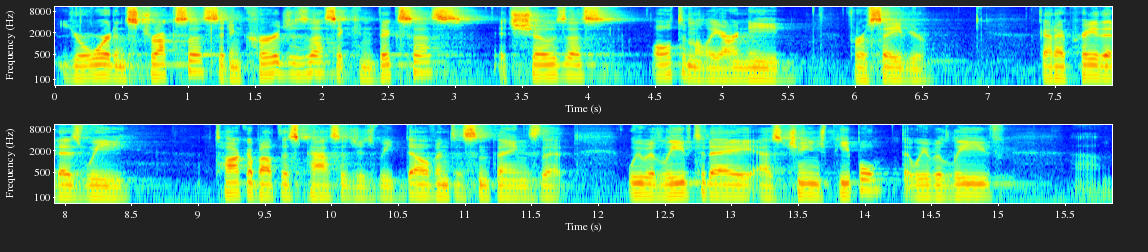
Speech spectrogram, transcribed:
your word instructs us, it encourages us, it convicts us, it shows us ultimately our need for a Savior. God, I pray that as we talk about this passage, as we delve into some things, that we would leave today as changed people, that we would leave um,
